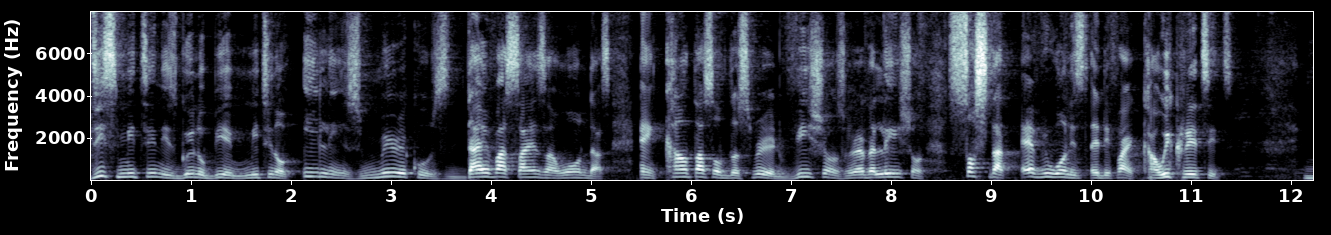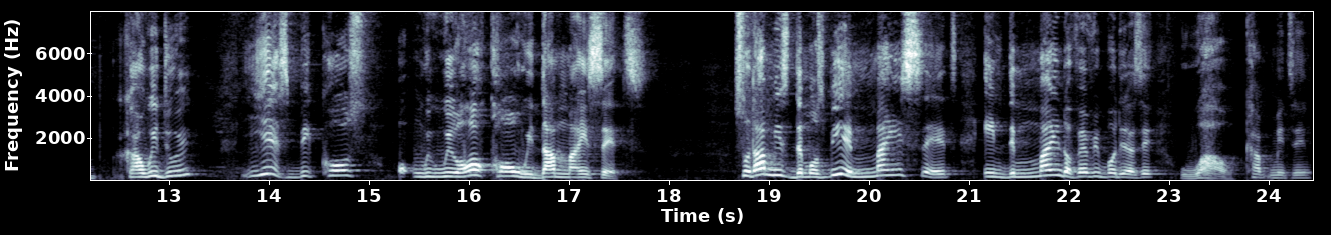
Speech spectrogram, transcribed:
this meeting is going to be a meeting of healings, miracles, diverse signs and wonders, encounters of the Spirit, visions, revelation, such that everyone is edified. Can we create it? Can we do it? Yes, because we will all call with that mindset. So that means there must be a mindset in the mind of everybody that say, wow, camp meeting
